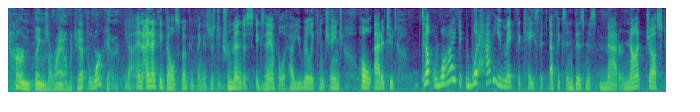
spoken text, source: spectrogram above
turn things around, but you have to work at it. Yeah, and, and I think the whole spoken thing is just a tremendous example of how you really can change whole attitudes. Tell why? Do, what? How do you make the case that ethics in business matter, not just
